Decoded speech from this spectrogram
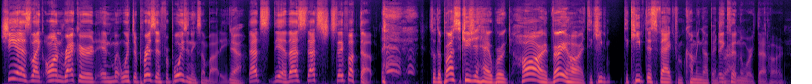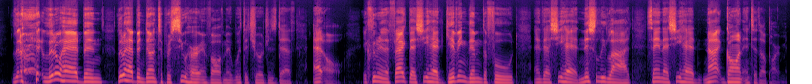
She has like on record and w- went to prison for poisoning somebody. Yeah. that's yeah, that's that's they fucked up. So the prosecution had worked hard, very hard, to keep to keep this fact from coming up in they trial. couldn't have worked that hard. Little, little had been little had been done to pursue her involvement with the children's death at all, including the fact that she had giving them the food and that she had initially lied, saying that she had not gone into the apartment.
